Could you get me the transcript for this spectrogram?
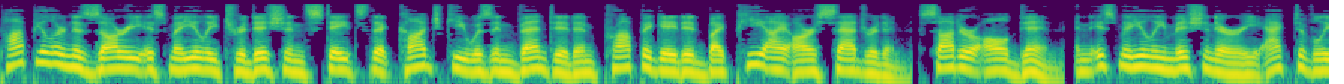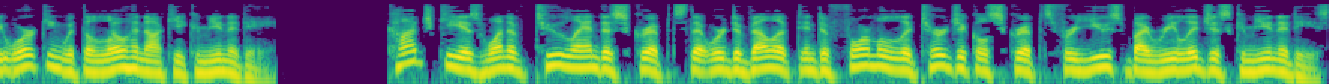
Popular Nizari Ismaili tradition states that Khojki was invented and propagated by Pir Sadruddin Sadr al-Din, an Ismaili missionary actively working with the Lohanaki community. Khojki is one of two Landa scripts that were developed into formal liturgical scripts for use by religious communities,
